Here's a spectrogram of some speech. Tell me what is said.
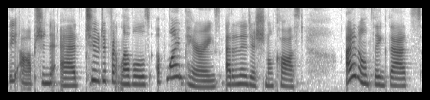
the option to add two different levels of wine pairings at an additional cost. I don't think that's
